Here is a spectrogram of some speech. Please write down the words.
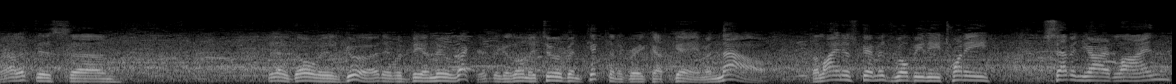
Well, if this um, field goal is good, it would be a new record because only two have been kicked in a Grey Cup game. And now, the line of scrimmage will be the 27-yard line.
